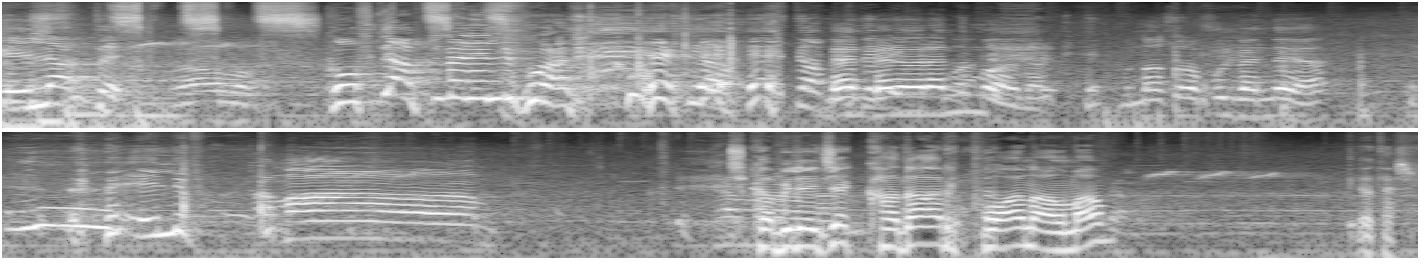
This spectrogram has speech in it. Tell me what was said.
50, 50 attı. Kofte yaptı ben 50 puan. Ben ben öğrendim bu arada. Bundan sonra full bende ya. 50 Tamam. Çıkabilecek kadar puan almam yeter.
